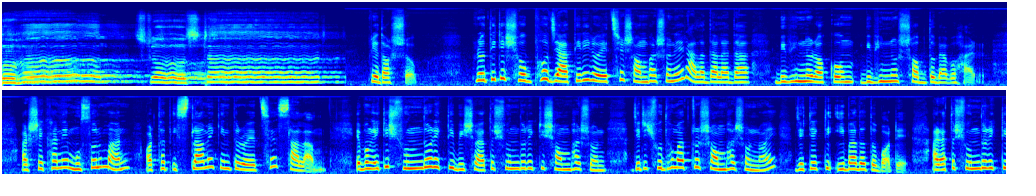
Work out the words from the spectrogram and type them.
মহান প্রিয় দর্শক প্রতিটি সভ্য জাতিরই রয়েছে সম্ভাষণের আলাদা আলাদা বিভিন্ন রকম বিভিন্ন শব্দ ব্যবহার। আর সেখানে মুসলমান অর্থাৎ ইসলামে কিন্তু রয়েছে সালাম। এবং এটি সুন্দর একটি বিষয় এত সুন্দর একটি সম্ভাষণ যেটি শুধুমাত্র সম্ভাষণ নয় যেটি একটি ইবাদত বটে। আর এত সুন্দর একটি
